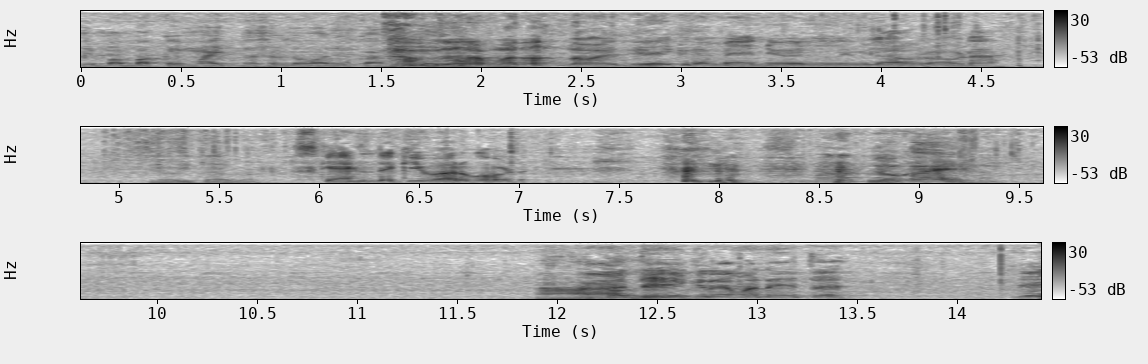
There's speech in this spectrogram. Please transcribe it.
ते बाबा काही माहीत नसेल तर वाजू का? जरा मनात ना माहिती. देख रे मॅन्युअल लिवला आवडा आवडा यो इथे आहे बघ. Scan the Q R code यो काय? हा आता देख रे म्हणे येतं हे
